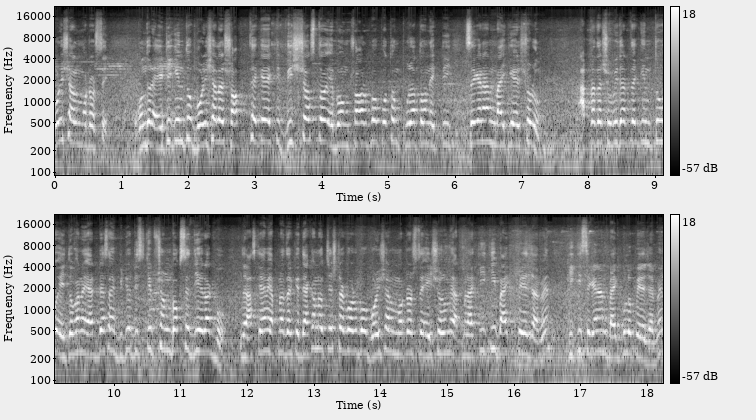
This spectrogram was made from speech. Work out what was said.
বরিশাল মোটরসে বন্ধুরা, এটি কিন্তু বরিশালের সব থেকে একটি বিশ্বস্ত এবং সর্বপ্রথম পুরাতন একটি সেকেন্ড হ্যান্ড বাইকের শোরুম আপনাদের সুবিধার্থে কিন্তু এই দোকানের অ্যাড্রেস আমি ভিডিও ডিসক্রিপশন বক্সে দিয়ে রাখব। আজকে আমি আপনাদেরকে দেখানোর চেষ্টা করব বরিশাল মোটরসে এই শোরুমে আপনারা কি কি বাইক পেয়ে যাবেন, কি কি সেকেন্ড হ্যান্ড বাইকগুলো পেয়ে যাবেন,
